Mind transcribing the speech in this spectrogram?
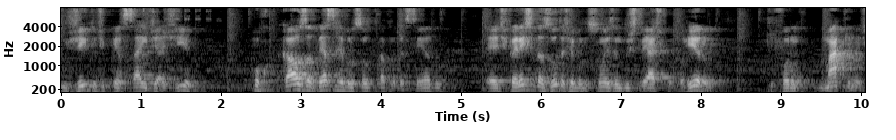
o jeito de pensar e de agir por causa dessa revolução que está acontecendo. É diferente das outras revoluções industriais que ocorreram, que foram máquinas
